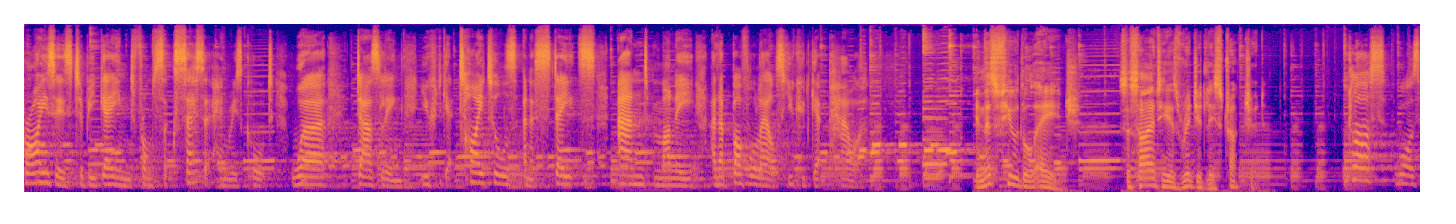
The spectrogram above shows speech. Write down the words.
Prizes to be gained from success at Henry's court were dazzling. You could get titles and estates and money, and above all else, you could get power. In this feudal age, society is rigidly structured. Class was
